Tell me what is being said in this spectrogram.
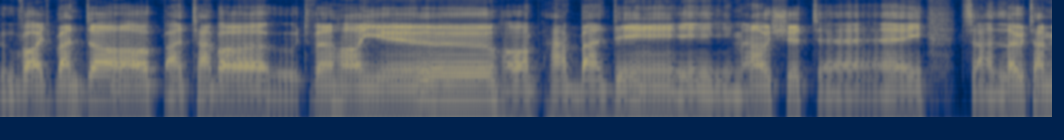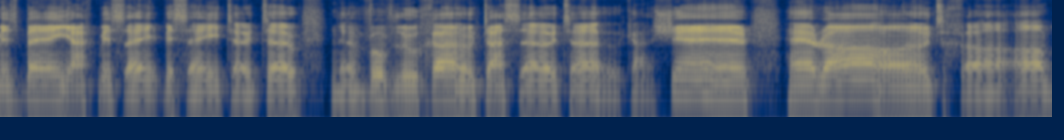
Ungvait bandav batabot v'hayu habadim al shetei tzalot hamizbeach b'sei b'sei toto nevuv luchot asoto kasher herot chabahar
